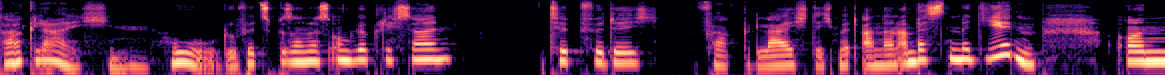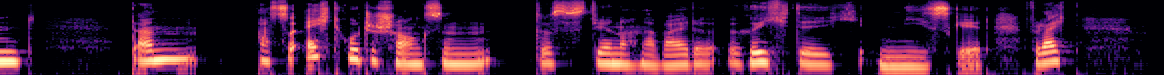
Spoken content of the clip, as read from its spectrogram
Vergleichen. Huh, du willst besonders unglücklich sein? Tipp für dich, vergleich dich mit anderen, am besten mit jedem. Und dann hast du echt gute Chancen, dass es dir nach einer Weile richtig mies geht. Vielleicht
